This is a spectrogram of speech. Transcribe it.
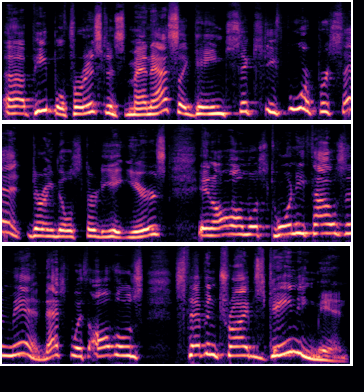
uh, people. For instance, Manasseh gained 64% during those 38 years in almost 20,000 men. That's with all those seven tribes gaining men.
